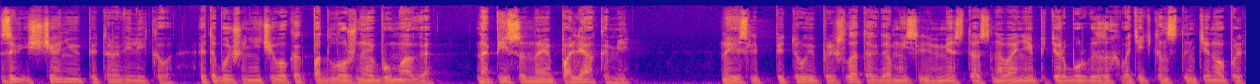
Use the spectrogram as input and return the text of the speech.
завещанию Петра Великого. Это больше ничего, как подложная бумага, написанная поляками – но если Петру и пришла тогда мысль вместо основания Петербурга захватить Константинополь,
